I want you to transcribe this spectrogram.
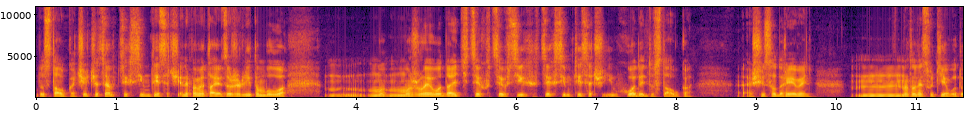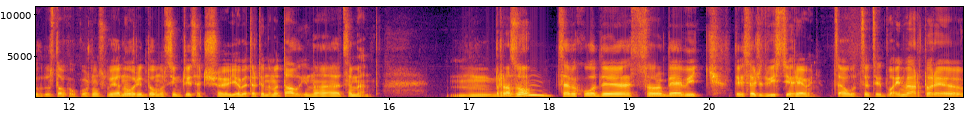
доставка. Чи, чи це в цих 7 тисяч? Я не пам'ятаю, це вже літом було. Можливо, навіть цих, цих, всіх, цих 7 тисяч і входить доставка е, 600 гривень. М, Ну, то не суттєво, то доставка в кожного своя. Ну, орієнтовно 7 тисяч є витрати на метал і на цемент. Разом це виходить 49 тисяч 200 гривень. Це, от, це цих два інвертори,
